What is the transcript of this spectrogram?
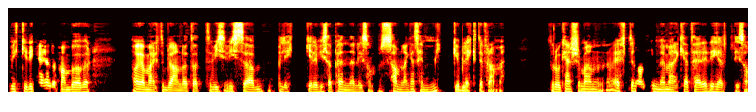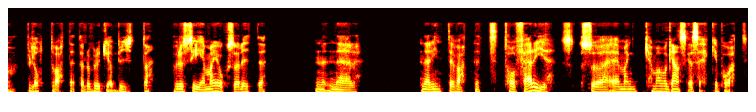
mycket, det kan hända att man behöver, har jag märkt ibland, att, att vissa bläck eller vissa pennor liksom samlar ganska mycket bläck där framme. Så då kanske man efter någon timme märker att här är det helt liksom blått vattnet och då brukar jag byta. För då ser man ju också lite när när inte vattnet tar färg så är man, kan man vara ganska säker på att,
